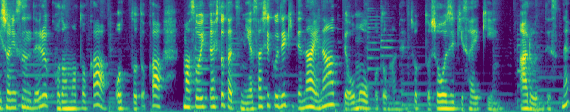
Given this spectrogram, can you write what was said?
一緒に住んでる子供とか夫とか、まあ、そういった人たちに優しくできてないなって思うことがねちょっと正直最近あるんですね。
